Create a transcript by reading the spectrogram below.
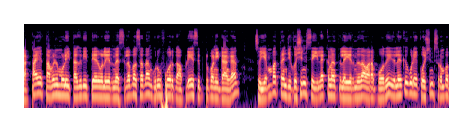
கட்டாய தமிழ் மொழி தகுதி தேர்வில் இருந்த சிலபஸை தான் குரூப் ஃபோருக்கு அப்படியே ஷிஃப்ட் பண்ணிட்டாங்க. ஸோ எண்பத்தஞ்சு கொஷின்ஸ் இலக்கணத்தில் இருந்து தான் வரப்போகுது. இதில் இருக்கக்கூடிய கொஷின்ஸ் ரொம்ப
